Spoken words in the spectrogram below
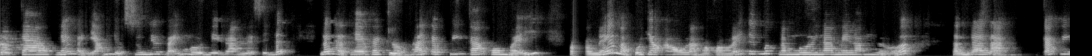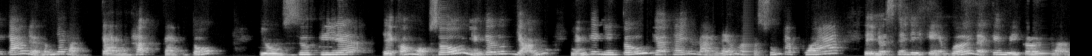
cơ cao nếu mà giảm được xuống dưới 70 mg deciliter đó là theo các trường phái, các khuyến cáo của Mỹ. Còn nếu mà của châu Âu là họ còn lấy tới mức 50 55 nữa, thành ra là các khuyến cáo đều thống nhất là càng thấp, càng tốt. Dù xưa kia thì có một số những cái hướng dẫn, những cái nghiên cứu cho thấy là nếu mà xuống thấp quá thì nó sẽ đi kèm với là cái nguy cơ là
